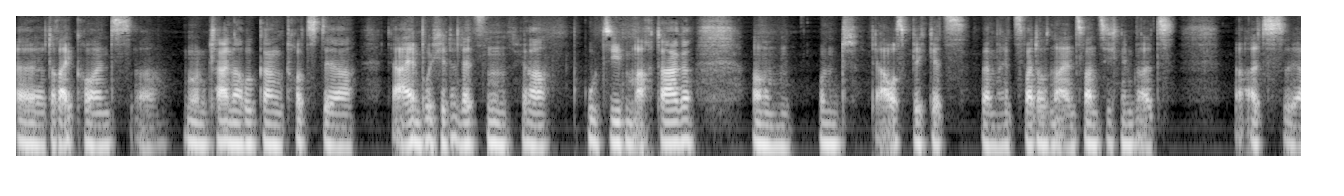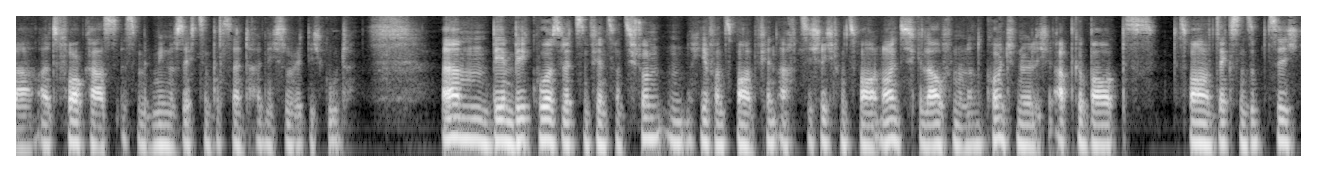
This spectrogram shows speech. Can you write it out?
äh, drei Coins. Äh, nur ein kleiner Rückgang trotz der, der Einbrüche der letzten ja, gut sieben, acht Tage. Ähm, und der Ausblick jetzt, wenn man jetzt 2021 nimmt als, als, ja, als Forecast, ist mit minus 16 Prozent halt nicht so wirklich gut. Ähm, BMB-Kurs letzten 24 Stunden hier von 284 Richtung 290 gelaufen und dann kontinuierlich abgebaut bis 276.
